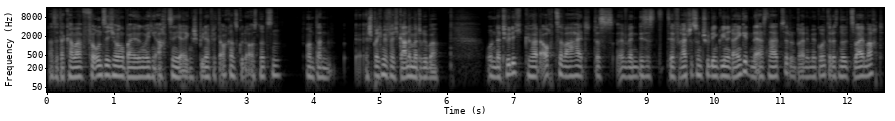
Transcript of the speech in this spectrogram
Also da kann man Verunsicherung bei irgendwelchen 18-jährigen Spielern vielleicht auch ganz gut ausnutzen und dann äh, sprechen wir vielleicht gar nicht mehr drüber. Und natürlich gehört auch zur Wahrheit, dass äh, wenn dieses der Freistoß von Julian Green reingeht in der ersten Halbzeit und Branimir Gotha das 0-2 macht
